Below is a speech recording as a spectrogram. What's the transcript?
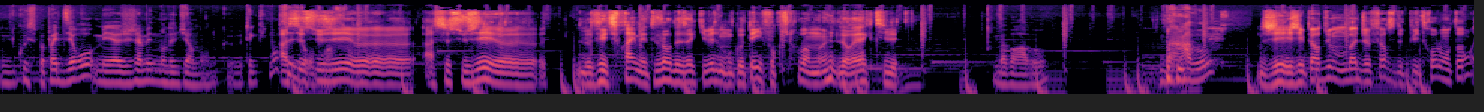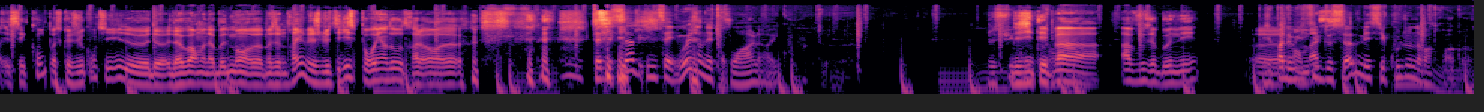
Donc du coup, ça peut pas être zéro, mais euh, j'ai jamais demandé de virement. Donc euh, techniquement, À c'est ce zéro. sujet, euh, à ce sujet, euh, le Twitch Prime est toujours désactivé de mon côté. Il faut que je trouve un moyen de le réactiver. Bah bravo. Bravo. J'ai perdu mon badge first depuis trop longtemps et c'est con parce que je continue d'avoir mon abonnement euh, Amazon Prime et je l'utilise pour rien d'autre. Alors, euh, T'as des subs insane. Ouais, j'en ai trois là, écoute. euh, Je suis. n'hésitez pas à vous abonner. J'ai pas d'objectif de sub, mais c'est cool d'en avoir trois quoi.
